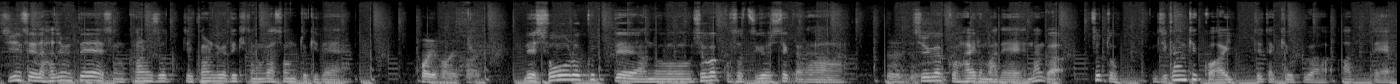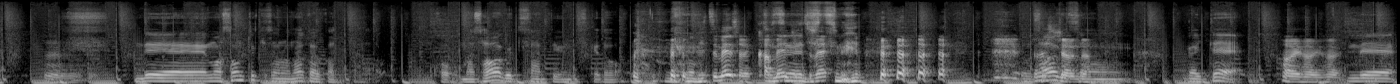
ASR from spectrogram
人生で初めてその彼女っていう彼女ができたのがその時で。はいはいはい。で小6ってあの小学校卒業してからうんうん。中学校入るまでなんかちょっと時間結構空いてた記憶があって。うんでまあその時その仲良かった子、まあ、沢口さんっていうんですけど。う ん実名それ。仮名実名 沢口さんがいて。はいはいはい。で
